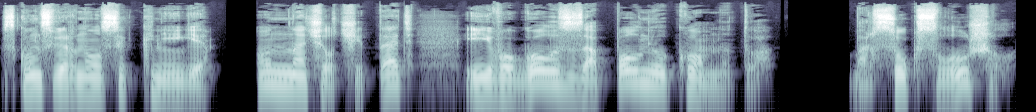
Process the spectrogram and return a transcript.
Скунс вернулся к книге. Он начал читать, и его голос заполнил комнату. Барсук слушал.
